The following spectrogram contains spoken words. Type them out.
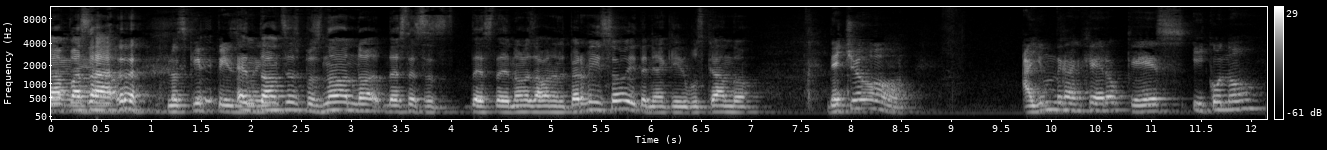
va a pasar. Los hippies. Entonces, pues no, no, este, este, no les daban el permiso y tenían que ir buscando. De hecho, hay un granjero que es ícono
